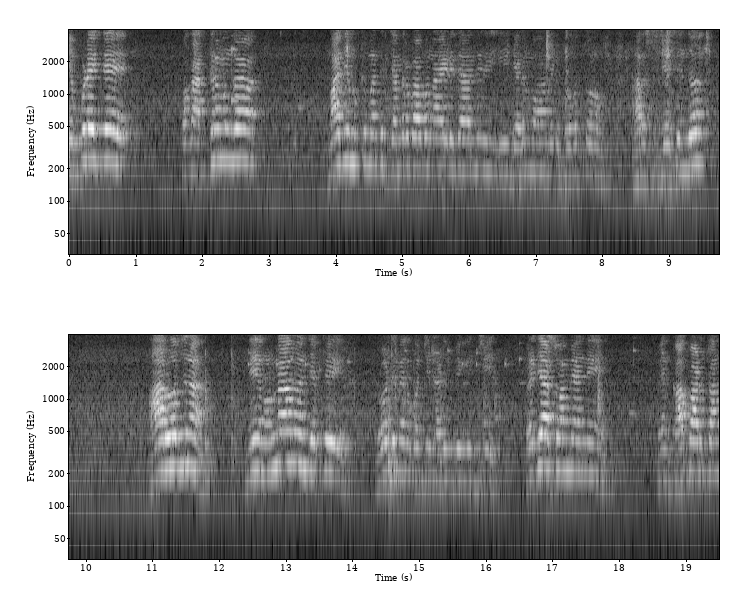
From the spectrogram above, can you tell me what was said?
ఎప్పుడైతే ఒక అక్రమంగా మాజీ ముఖ్యమంత్రి చంద్రబాబు నాయుడు గారిని ఈ జగన్మోహన్ రెడ్డి ప్రభుత్వం అరెస్ట్ చేసిందో ఆ రోజున నేనున్నాను అని చెప్పి రోడ్డు మీదకి వచ్చి నడుము బిగించి ప్రజాస్వామ్యాన్ని మేము కాపాడుతాం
